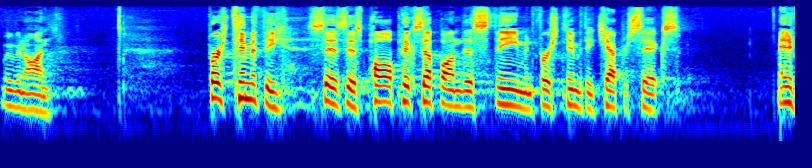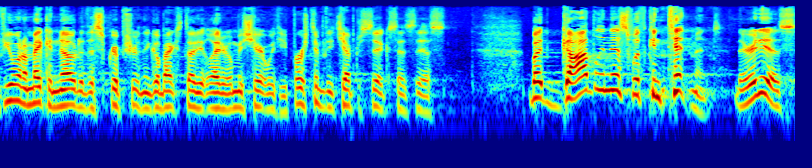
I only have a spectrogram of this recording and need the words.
Moving on. First Timothy says this. Paul picks up on this theme in 1 Timothy chapter 6. And if you want to make a note of the scripture and then go back and study it later, let me share it with you. 1 Timothy chapter 6 says this. But godliness with contentment, there it is,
